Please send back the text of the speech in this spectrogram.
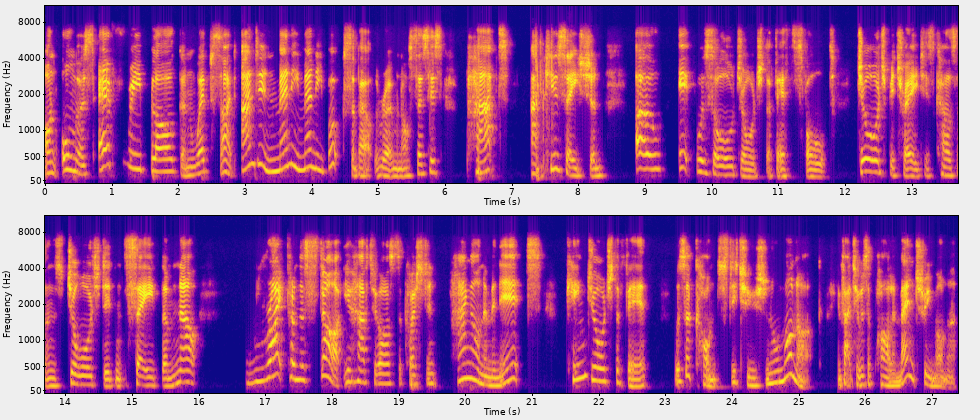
on almost every blog and website and in many, many books about the Romanovs. There's this pat accusation oh, it was all George V's fault. George betrayed his cousins. George didn't save them. Now, right from the start, you have to ask the question hang on a minute. King George V was a constitutional monarch. In fact, he was a parliamentary monarch.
